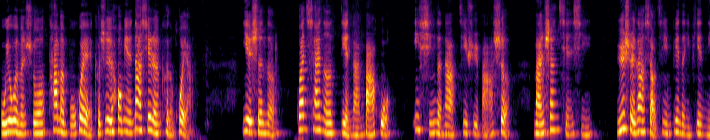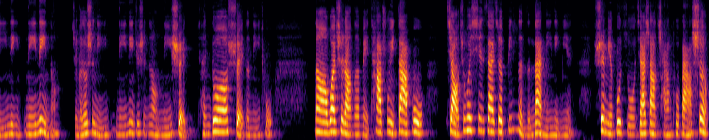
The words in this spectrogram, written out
吴右卫门说：“他们不会，可是后面那些人可能会啊。”夜深了，官差呢点燃把火，一行人啊继续跋涉，蹒跚前行。雨水让小径变得一片泥泞泥泞呢，整个都是泥泥泞，就是那种泥水，很多水的泥土。那万次郎呢，每踏出一大步，脚就会陷在这冰冷的烂泥里面。睡眠不足，加上长途跋涉。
